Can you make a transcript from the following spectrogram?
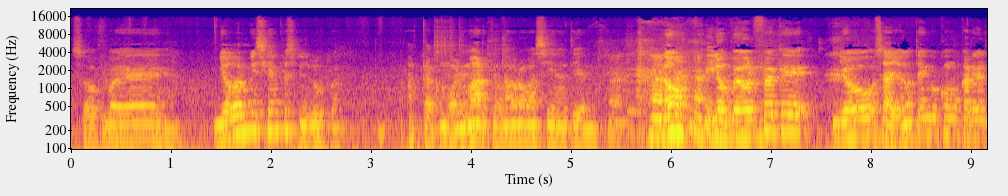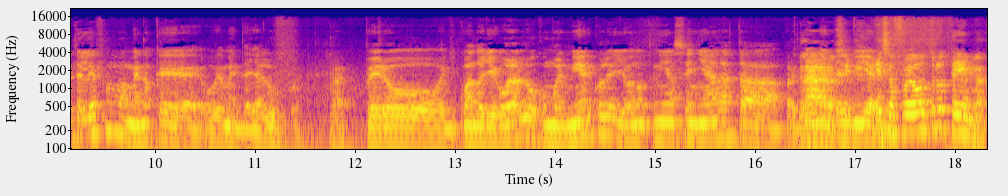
Eso fue... Yo dormí siempre sin luz, pues. Hasta como el martes, una broma así, no entiendo. No, y lo peor fue que yo, o sea, yo no tengo cómo cargar el teléfono a menos que obviamente haya luz, pues. Claro. Pero cuando llegó la luz, como el miércoles, yo no tenía señal hasta prácticamente Claro, el sí. viernes. Eso fue otro tema.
